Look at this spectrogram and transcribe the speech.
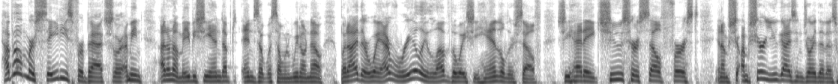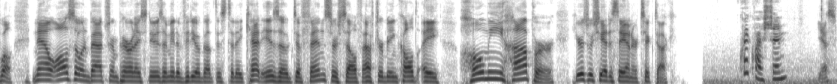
How about Mercedes for Bachelor? I mean, I don't know. Maybe she end up ends up with someone we don't know. But either way, I really love the way she handled herself. She had a choose herself first, and I'm sure I'm sure you guys enjoyed that as well. Now, also in Bachelor in Paradise news, I made a video about this today. Kat Izzo defends herself after being called a homie hopper. Here's what she had to say on her TikTok. Quick question. Yes.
